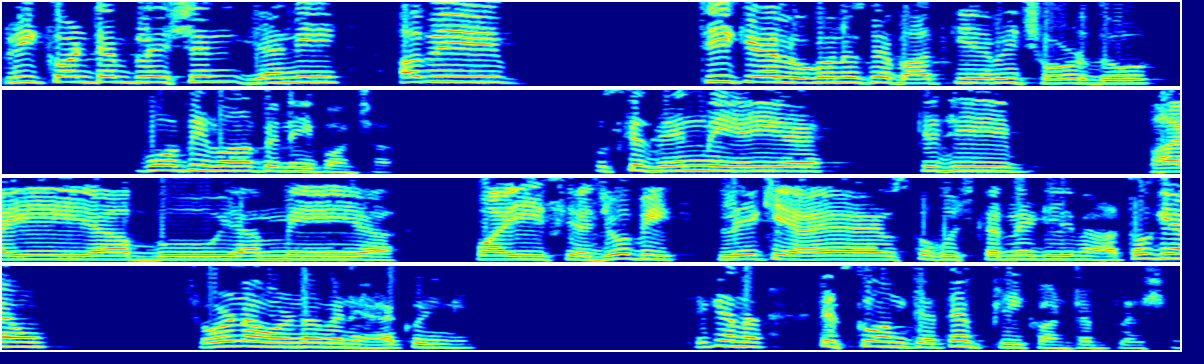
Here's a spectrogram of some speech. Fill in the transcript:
پری کانٹمپلیشن یعنی ابھی ٹھیک ہے لوگوں نے اسے بات کی ہے بھائی چھوڑ دو وہ ابھی وہاں پہ نہیں پہنچا اس کے ذہن میں یہی ہے کہ جی بھائی یا ابو یا امی یا وائف یا جو بھی لے کے آیا ہے اس کو خوش کرنے کے لیے میں ہاتھوں گیا ہوں چھوڑنا وڑنا میں نے ہے کوئی نہیں ٹھیک ہے نا اس کو ہم کہتے ہیں پری کانٹمپلیشن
